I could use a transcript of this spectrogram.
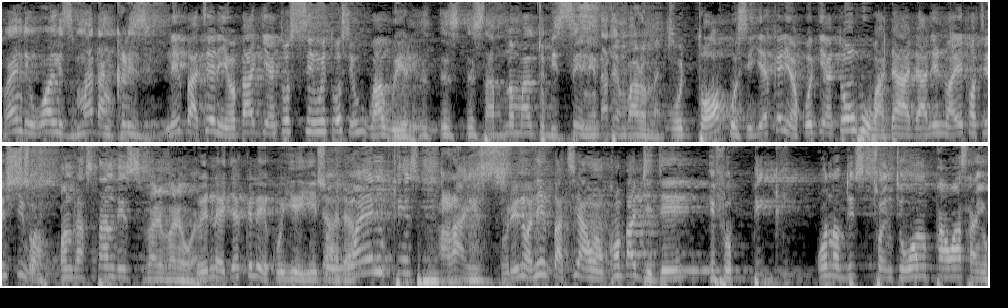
When the world is mad and crazy, nígbà tí ènìyàn bá jẹ́ ẹni tó sínwín tó sì hùwà wèrè it- it's, it's abnormal to be seen in that environment. kò tọ́ kò sì yẹ kéèyàn kó jẹ́ ẹni tó ń hùwà dáadáa nínú ayé tó ti ń So ṣìwàhù understand this very, very well. torí náà ẹ jẹ́ kílè kó yé yín So dáadáa when things arise, torí náà nígbà tí àwọn nǹkan bá dìde if you pick one of these 21 powers and you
